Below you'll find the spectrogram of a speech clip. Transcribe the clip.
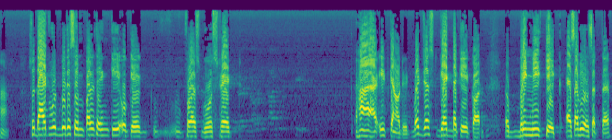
हाँ। So that would be the simple thing कि ओके फ़र्स्ट गो स्ट्रेट हाँ it cannot it but just get the cake or bring me cake ऐसा भी हो सकता है।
